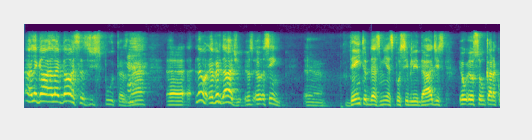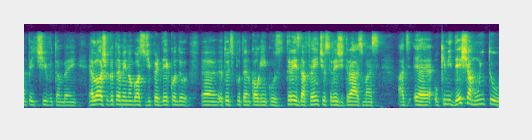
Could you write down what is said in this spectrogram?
É legal, é legal essas disputas, né? é, não, é verdade. Eu, eu assim, é, dentro das minhas possibilidades, eu, eu, sou um cara competitivo também. É lógico que eu também não gosto de perder quando é, eu estou disputando com alguém com os três da frente e os três de trás, mas é, o que me deixa muito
